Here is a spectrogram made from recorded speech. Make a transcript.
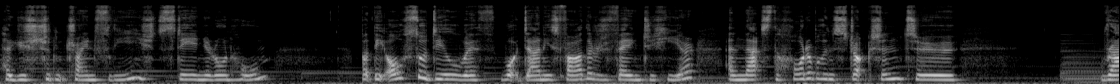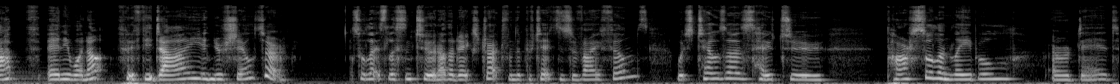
how you shouldn't try and flee, you should stay in your own home. But they also deal with what Danny's father is referring to here, and that's the horrible instruction to wrap anyone up if they die in your shelter. So let's listen to another extract from the Protect and Survive films, which tells us how to parcel and label our dead.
